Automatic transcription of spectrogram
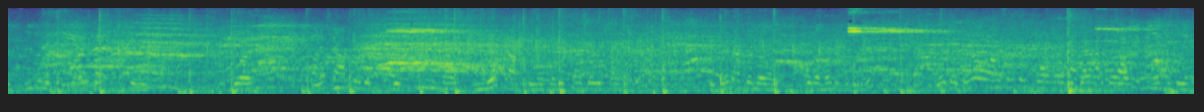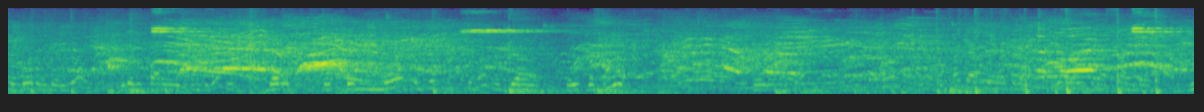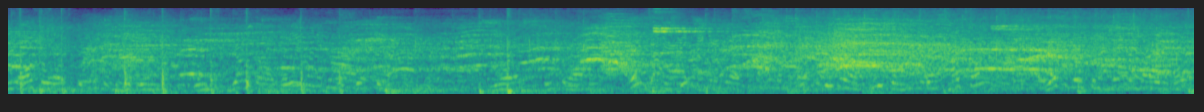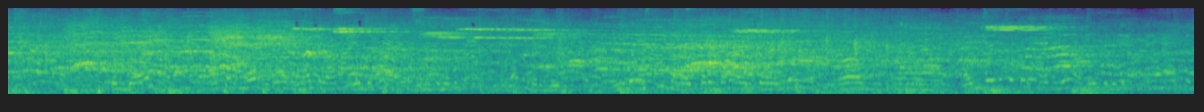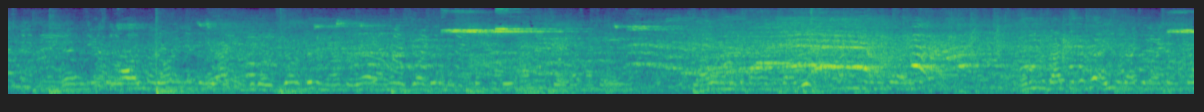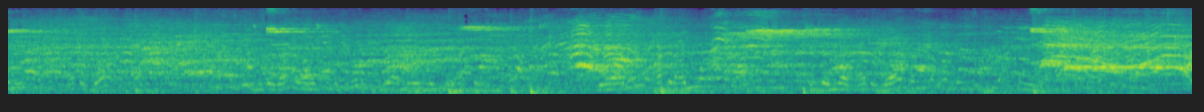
Even if it's right across the street. But what happened, the, the team might look after it, but it's not their responsibility. So they're not going to put 100% into it. They're going to say, oh, I saw something going on with that, but they're like, obviously have to go there and go, because it's part of responsibility. But it's, the, the most important to them is the, the, the. Said, yeah. And he was acting, like you. You you. You you well, then you're one of them. You should be acting.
